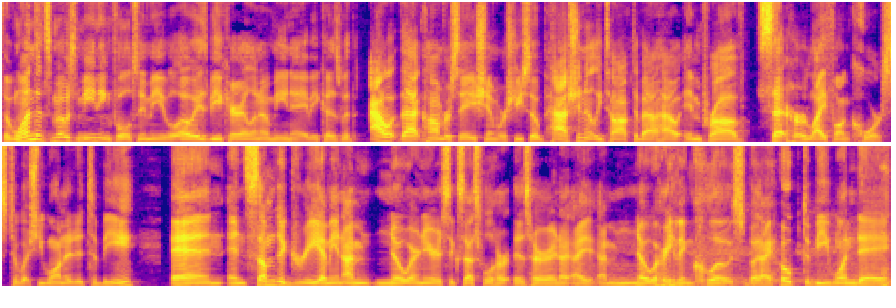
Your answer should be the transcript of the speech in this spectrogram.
the one that's most meaningful to me will always be Carolyn Omine because without that conversation where she so passionately talked about how improv set her life on course to what she wanted it to be and in some degree, I mean, I'm nowhere near as successful her, as her, and I, I'm nowhere even close. But I hope to be one day.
